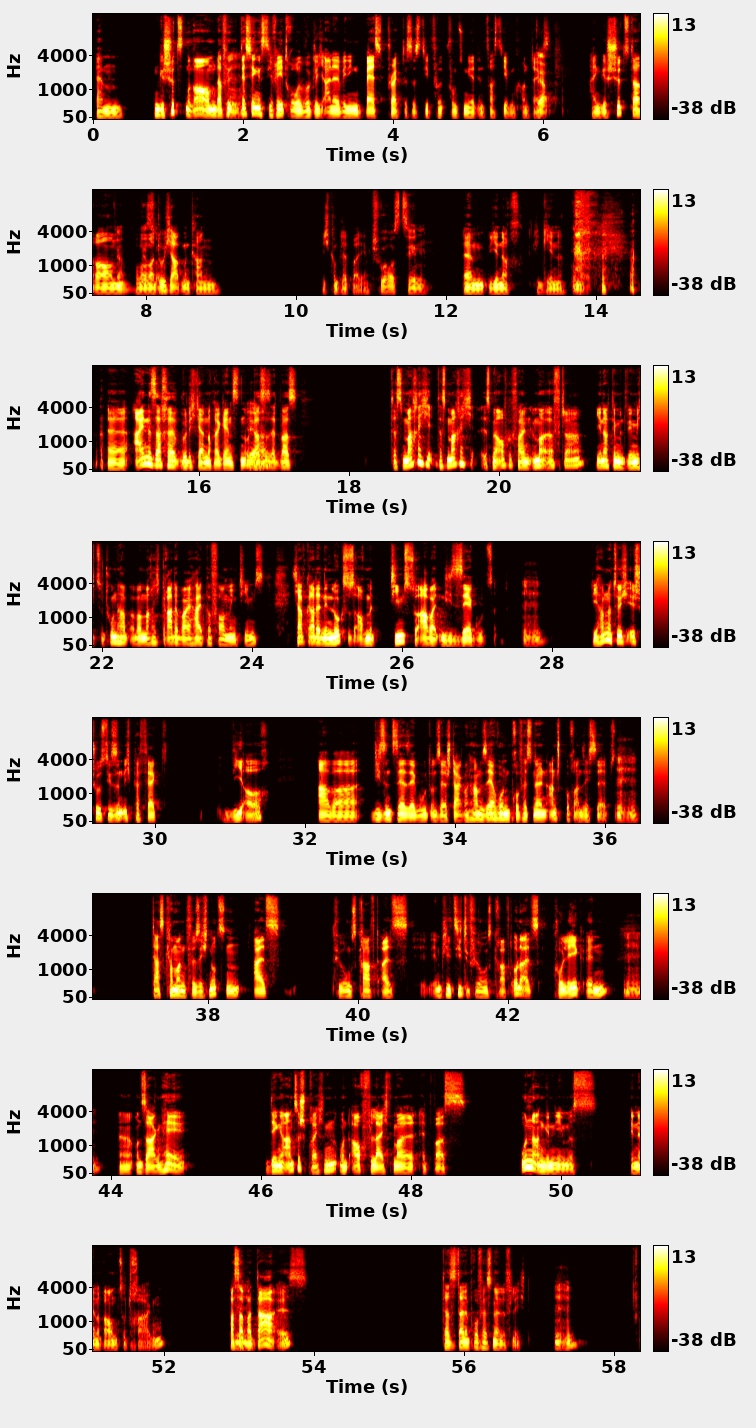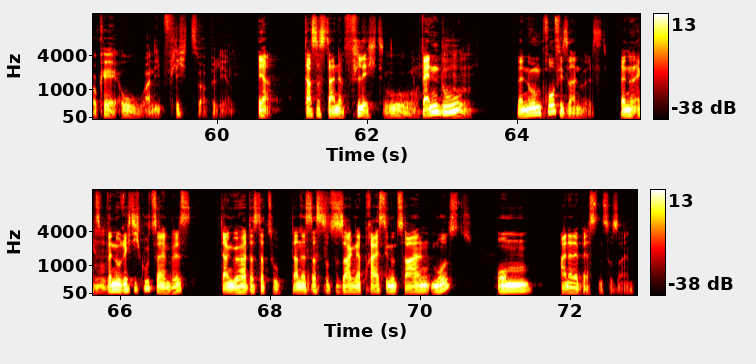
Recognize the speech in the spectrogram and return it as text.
Ähm, einen geschützten Raum, dafür, Mhm. deswegen ist die Retro wirklich eine der wenigen Best Practices, die fu funktioniert in fast jedem Kontext. Ja. Ein geschützter Raum, Ja, wo man mal so. durchatmen kann. Bin ich komplett bei dir. Schuhe ausziehen. Ähm, je nach Hygiene. äh, eine Sache würde ich gerne noch ergänzen und Ja. das ist etwas, das mache ich, das mache ich, ist mir aufgefallen immer öfter, je nachdem mit wem ich zu tun habe, aber mache ich gerade bei High-Performing Teams. Ich habe gerade den Luxus, auch mit Teams zu arbeiten, die sehr gut sind. Mhm. Die haben natürlich Issues, die sind nicht perfekt, wie auch, aber die sind sehr, sehr gut und sehr stark und haben sehr hohen professionellen Anspruch an sich selbst. Mhm. Das kann man für sich nutzen als Führungskraft, als implizite Führungskraft oder als Kollegin Mhm. äh, und sagen, hey, Dinge anzusprechen und auch vielleicht mal etwas Unangenehmes in den Raum zu tragen. Was Mhm. aber da ist, das ist deine professionelle Pflicht. Mhm. Okay, uh, an die Pflicht zu appellieren. Ja, das ist deine Pflicht. Uh. Wenn du, Mhm. wenn du ein Profi sein willst, wenn du, Mhm. wenn du richtig gut sein willst, dann gehört das dazu. Dann ist das sozusagen der Preis, den du zahlen musst, um einer der Besten zu sein.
